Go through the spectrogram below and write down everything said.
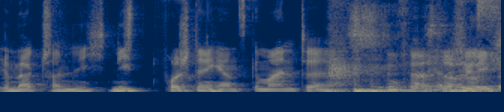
ihr, merkt schon nicht, nicht vollständig ernst gemeint. Äh, natürlich,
